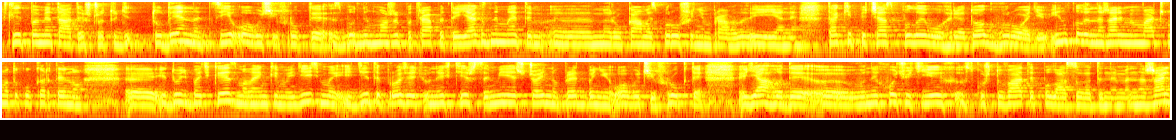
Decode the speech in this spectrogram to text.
Слід пам'ятати, що туди, на ці овочі і фрукти збудник може потрапити як з немитими руками з порушенням правил гігієни, так і під час поливу грядок, городів. Інколи, на жаль, ми бачимо таку картину. Е, Ідуть батьки з маленькими дітьми, і діти просять у них ті ж самі щойно придбані овочі, фрукти, ягоди. Е, Вони хочуть їх скуштувати, поласувати ними. На жаль,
